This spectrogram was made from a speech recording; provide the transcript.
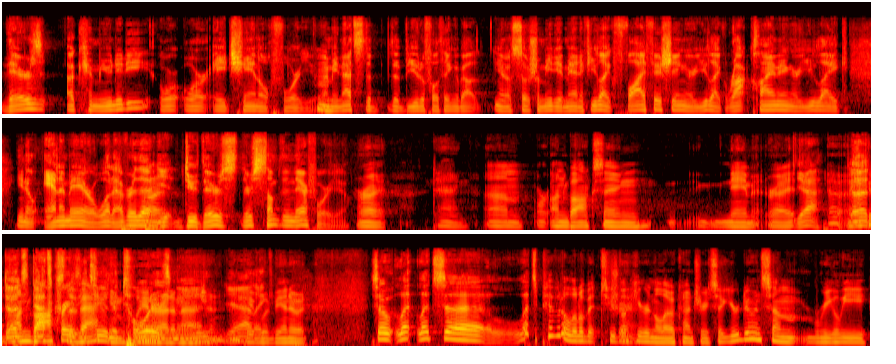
There's a community or or a channel for you. Hmm. I mean, that's the the beautiful thing about you know social media, man. If you like fly fishing, or you like rock climbing, or you like you know anime or whatever that, Right. you- dude, there's there's something there for you. Right. Dang. Um, or unboxing, name it, right? Yeah. Uh, you Yeah, could that's- that's crazy, the too, the vacuum cleaner, toys, I'd man. imagine. Yeah, People like- would be into it. So let, let's uh, let's pivot a little bit to Sure. here in the Low Country. So you're doing some really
